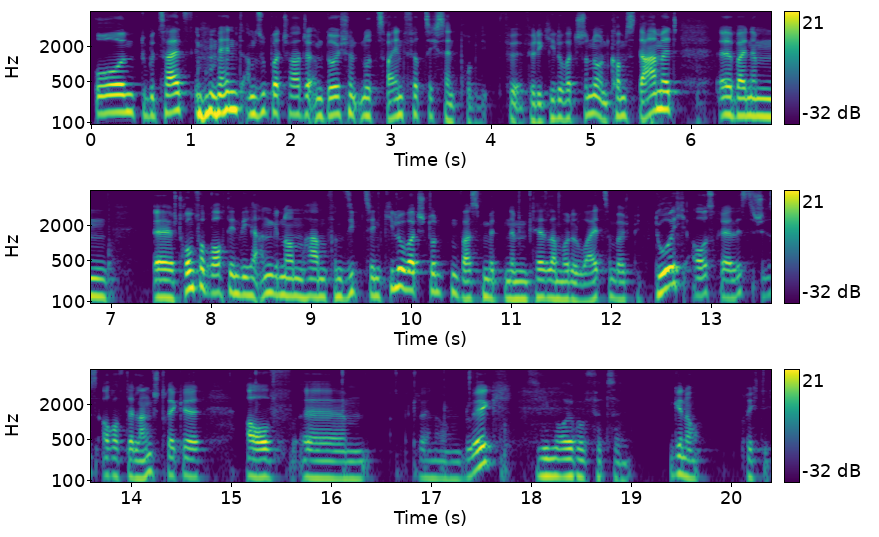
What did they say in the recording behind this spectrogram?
und du bezahlst im Moment am Supercharger im Durchschnitt nur 42 Cent pro, für, für die Kilowattstunde und kommst damit äh, bei einem äh, Stromverbrauch, den wir hier angenommen haben, von 17 Kilowattstunden, was mit einem Tesla Model Y zum Beispiel durchaus realistisch ist, auch auf der Langstrecke auf, ähm, kleiner Augenblick. 7,14 Euro. Genau, richtig.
